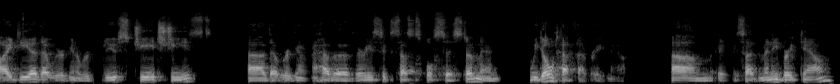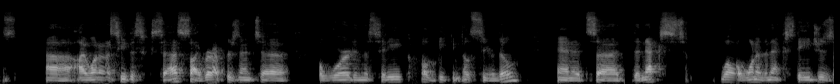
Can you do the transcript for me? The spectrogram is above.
idea that we were going to reduce GHGs, uh, that we're going to have a very successful system, and we don't have that right now. Um, it's had many breakdowns. Uh, I want to see the success. I represent a, a, ward in the city called Beacon Hill Cyrville, and it's uh, the next, well, one of the next stages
